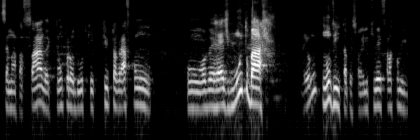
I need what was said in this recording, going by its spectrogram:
semana passada, que tem um produto que criptografa com com overhead muito baixo. Eu não, vi, tá, pessoal? Ele que veio falar comigo.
